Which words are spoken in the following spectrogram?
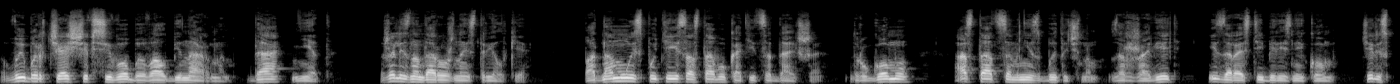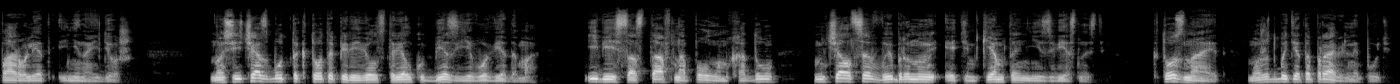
Выбор чаще всего бывал бинарным: да, нет. Железнодорожные стрелки. По одному из путей составу катиться дальше, другому остаться в несбыточном, заржаветь и зарасти березняком через пару лет и не найдешь. Но сейчас будто кто-то перевел стрелку без его ведома, и весь состав на полном ходу мчался в выбранную этим кем-то неизвестность. Кто знает, может быть, это правильный путь.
